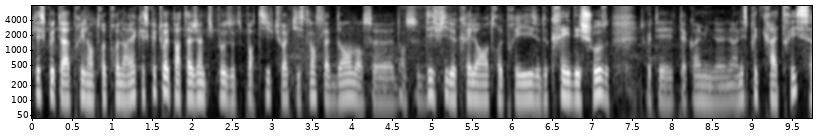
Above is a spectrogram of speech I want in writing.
Qu'est-ce que tu as appris l'entrepreneuriat? Qu'est-ce que tu as partagé un petit peu aux autres sportifs tu vois, qui se lancent là-dedans, dans ce, dans ce défi de créer leur entreprise, de créer des choses? Parce que tu as quand même un esprit de créatrice.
